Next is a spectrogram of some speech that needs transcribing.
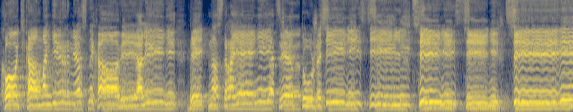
хоть командир местных авиалиний, ведь настроение цвет уже синий, синий, синий, синий, синий.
